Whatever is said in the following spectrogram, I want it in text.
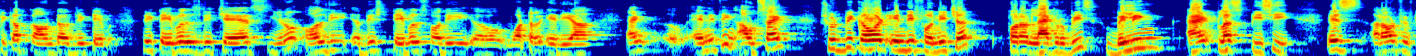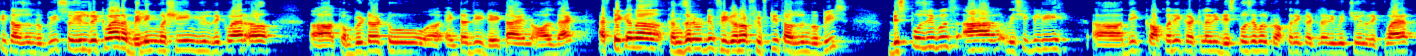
pickup counter, the table, the tables, the chairs, you know all the uh, these tables for the uh, water area and uh, anything outside should be covered in the furniture for a lakh rupees. Billing and plus PC is around 50,000 rupees. So you'll require a billing machine, you'll require a computer to uh, enter the data and all that. I've taken a conservative figure of 50,000 rupees. Disposables are basically uh, the crockery cutlery, disposable crockery cutlery which you will require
